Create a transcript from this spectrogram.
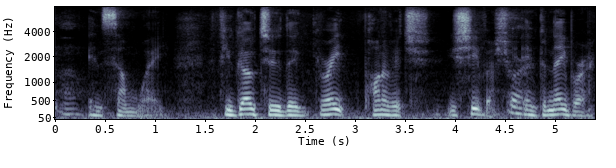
Wow. in some way. If you go to the great Ponovich Yeshiva Sure. in Bnei Brak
